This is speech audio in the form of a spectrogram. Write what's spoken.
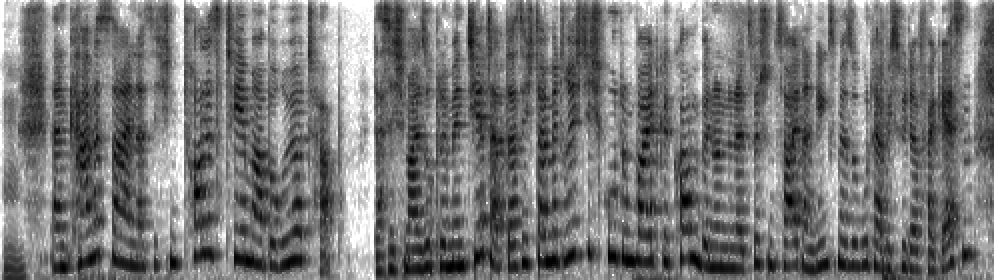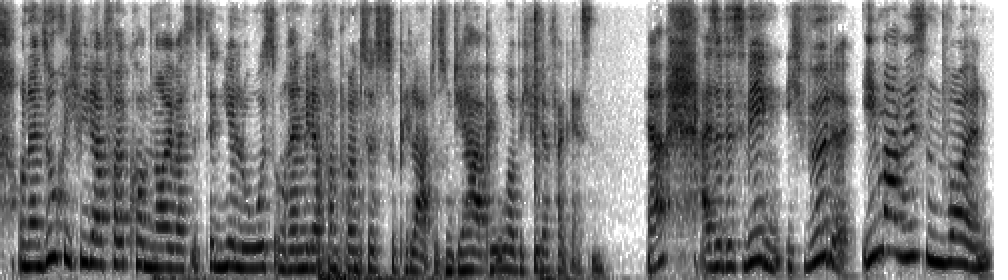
Mhm. Dann kann es sein, dass ich ein tolles Thema berührt habe dass ich mal supplementiert habe, dass ich damit richtig gut und weit gekommen bin. Und in der Zwischenzeit, dann ging es mir so gut, habe ich es wieder vergessen. Und dann suche ich wieder vollkommen neu, was ist denn hier los und renne wieder von Pontius zu Pilatus. Und die HPU habe ich wieder vergessen. Ja, also deswegen, ich würde immer wissen wollen,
